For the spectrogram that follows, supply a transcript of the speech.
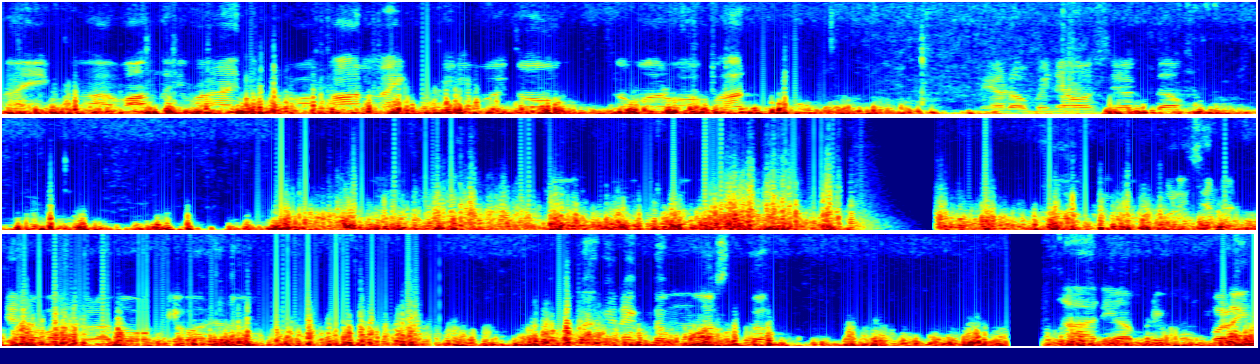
લાઈક હા વાંધો ભાઈ તમારો આભાર લાઈક કરી હોય તો તમારો આભાર. મેળો બનાવ્યો છે એકદમ આ આપણી મગફળી છે ને અત્યારે વાદળા જો કેવા છે જો. લાગે ને એકદમ મસ્ત આ રહી આપણી મગફળી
